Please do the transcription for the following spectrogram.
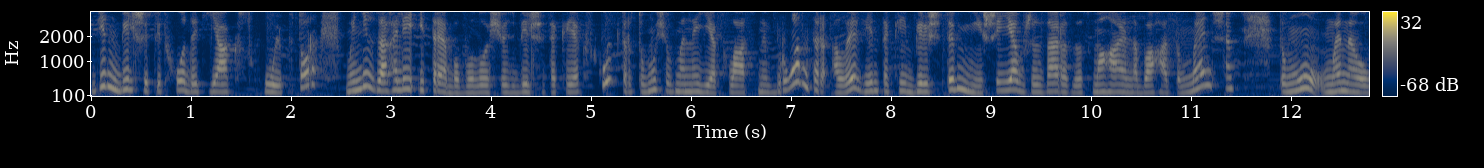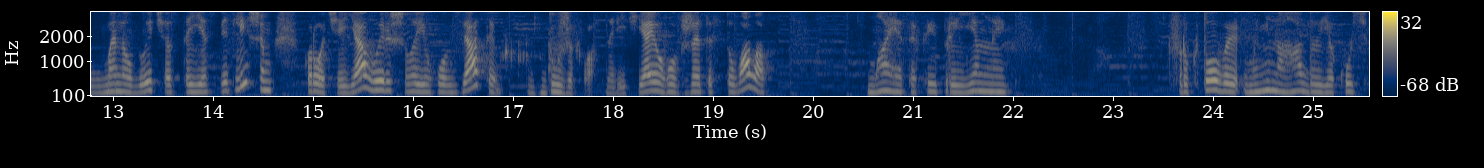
він більше підходить як скульптор. Мені взагалі і треба було щось більше таке, як скульптор, тому що в мене є класний бронзер, але він такий більш темніший. Я вже зараз засмагаю набагато менше, тому в мене, в мене обличчя стає світлішим. Коротше, я вирішила його взяти. Дуже класна річ. Я його вже тестувала. Має такий приємний фруктовий, мені нагадує якусь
